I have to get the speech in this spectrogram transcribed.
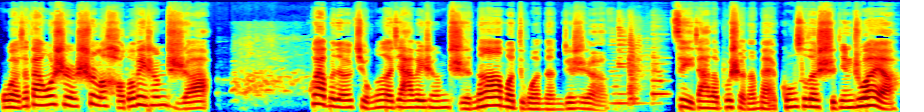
我在办公室顺了好多卫生纸，怪不得九个家卫生纸那么多呢，你这是自己家的不舍得买，公司的使劲赚呀。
